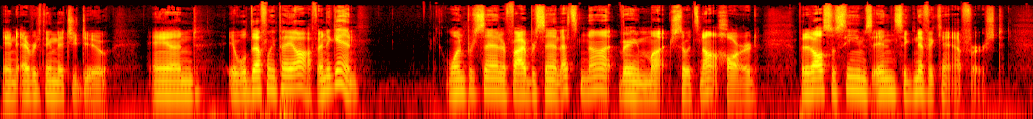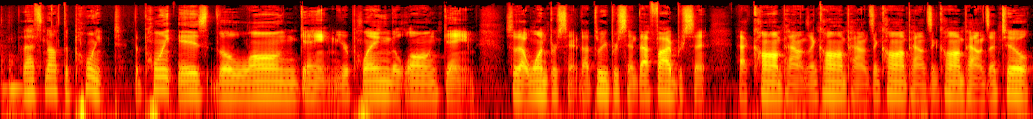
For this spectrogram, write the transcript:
in everything that you do. And it will definitely pay off. And again, 1% or 5%, that's not very much. So it's not hard, but it also seems insignificant at first. But that's not the point. The point is the long game. You're playing the long game. So that 1%, that 3%, that 5%, that compounds and compounds and compounds and compounds until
